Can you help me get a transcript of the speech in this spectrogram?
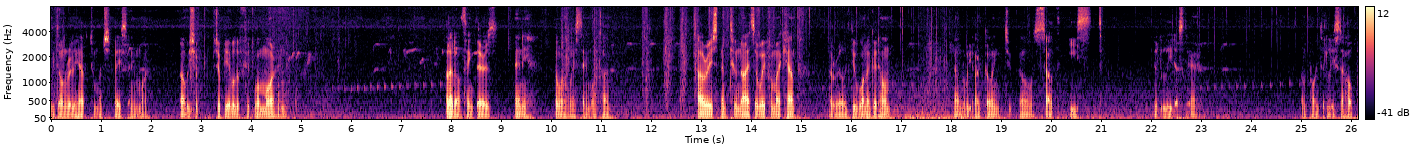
We don't really have too much space anymore. Oh, we should should be able to fit one more in. But I don't think there's any. Don't want to waste any more time. I already spent two nights away from my camp. I really do want to get home. And we are going to go southeast. Should lead us there some point at least, I hope.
